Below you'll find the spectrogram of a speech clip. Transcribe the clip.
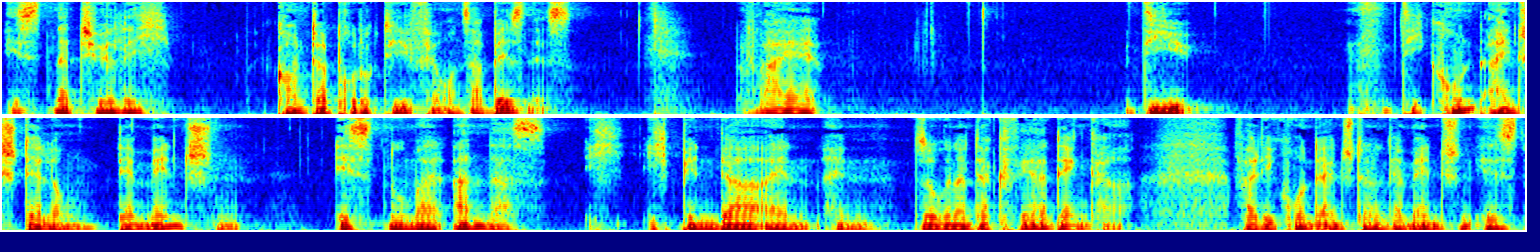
ist natürlich kontraproduktiv für unser Business. Weil die, die Grundeinstellung der Menschen ist nun mal anders. Ich, ich bin da ein, ein sogenannter Querdenker, weil die Grundeinstellung der Menschen ist,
